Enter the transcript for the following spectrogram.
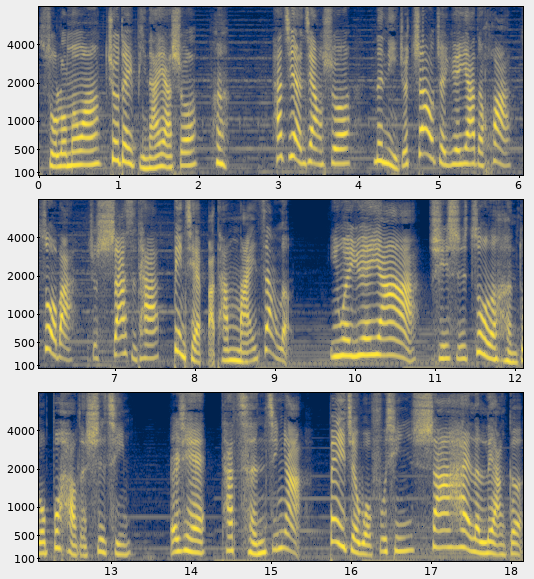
所罗门王就对比拿雅说：“哼，他既然这样说，那你就照着约押的话做吧，就杀死他，并且把他埋葬了。”因为约押啊，其实做了很多不好的事情，而且他曾经啊背着我父亲杀害了两个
